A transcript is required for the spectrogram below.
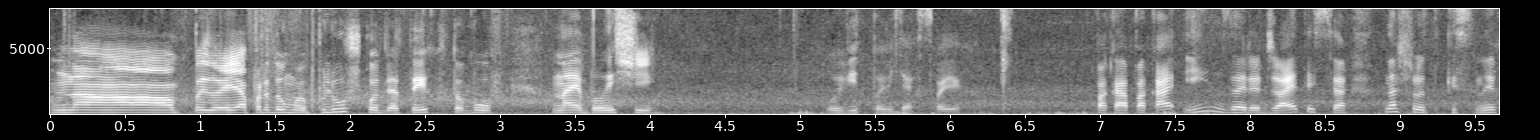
на я придумаю плюшку для тих, хто був найближчий у відповідях своїх. Пока-пока і заряджайтеся на швидкісних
